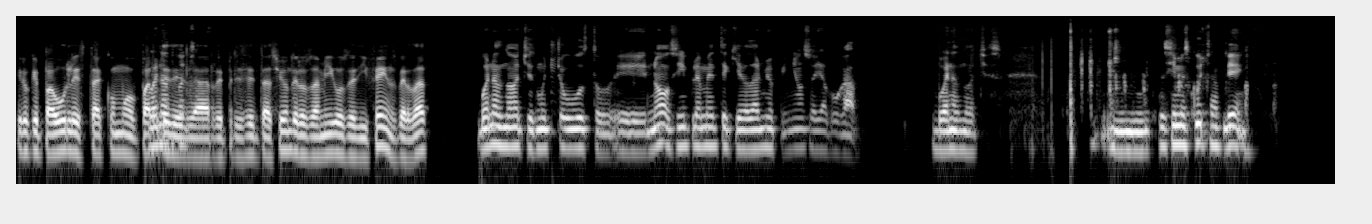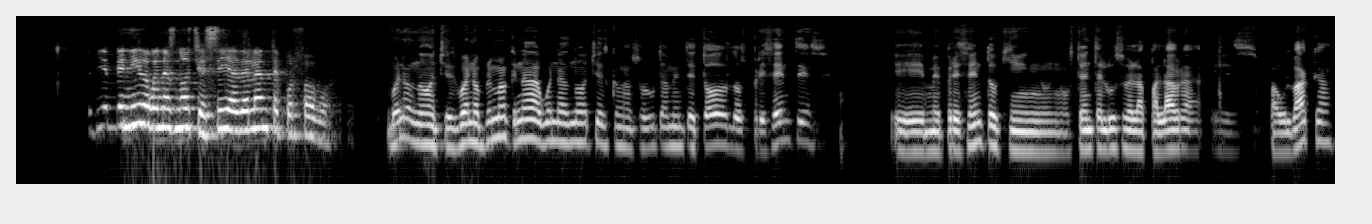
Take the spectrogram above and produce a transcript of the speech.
Creo que Paul está como parte de la representación de los amigos de Defense, ¿verdad? Buenas noches, mucho gusto. Eh, no, simplemente quiero dar mi opinión, soy abogado. Buenas noches. Mm, no sé si me escuchan bien. Bienvenido, buenas noches. Sí, adelante, por favor. Buenas noches. Bueno, primero que nada, buenas noches con absolutamente todos los presentes. Eh, me presento, quien ostenta el uso de la palabra es Paul Vaca.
